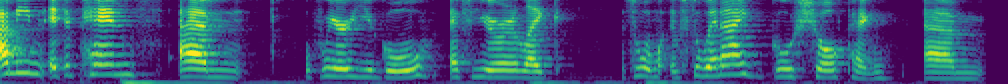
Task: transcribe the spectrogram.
I mean, it depends um, where you go. If you're like, so so when I go shopping, um,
